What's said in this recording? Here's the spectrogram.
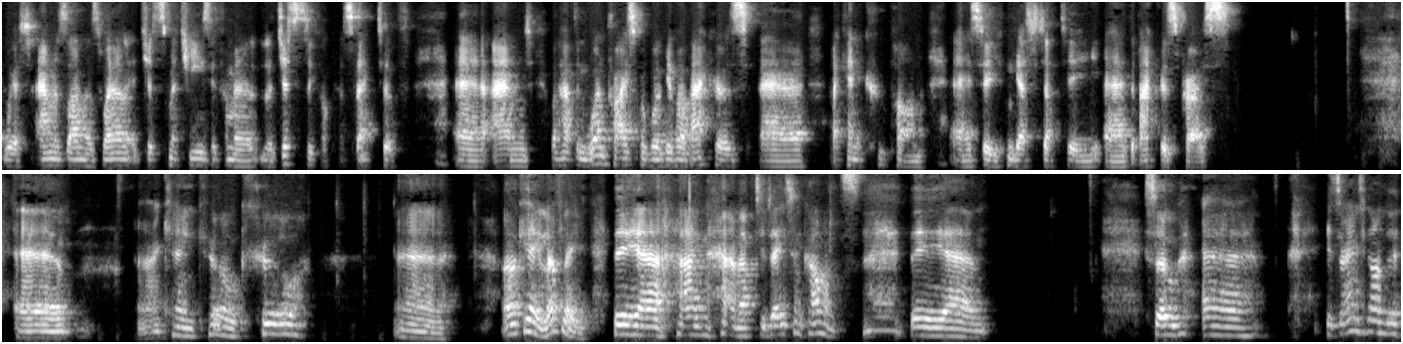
with Amazon as well. It's just much easier from a logistical perspective uh, and we'll have them one price, but we'll give our backers uh, a kind of coupon uh, so you can get it at the, the backers price. Um, okay, cool, cool. Uh, okay, lovely. The uh, I'm, I'm up to date on comments. The um, so uh, is there anything on the?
